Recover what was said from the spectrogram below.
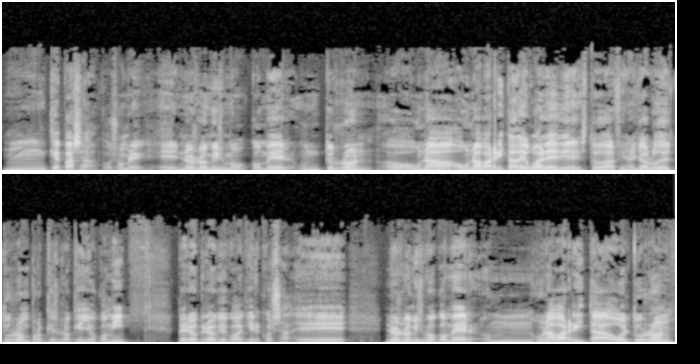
Mm, ¿Qué pasa? Pues hombre, eh, no es lo mismo comer un turrón o una, barrita, da igual, ¿eh? Esto al final yo hablo del turrón porque es lo que yo comí, pero creo que cualquier cosa. Eh, no es lo mismo comer una barrita o el turrón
